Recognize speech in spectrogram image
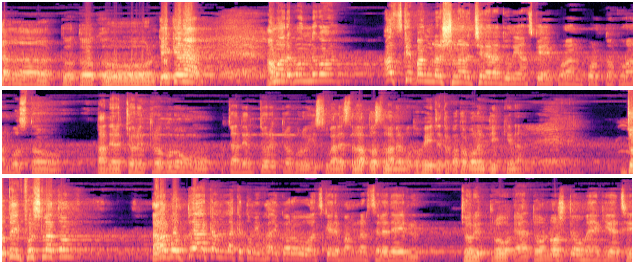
লাগতো তখন। ঠিক না আমার বন্ধুগণ, আজকে বাংলার সোনার ছেলেরা যদি আজকে কোরআন পড়তো, কোরআন বসতো তাদের চরিত্রগুলো তাদের চরিত্রগুলো ইসুফ আলাইসাল্লামের মতো হয়ে যেত, কথা বলেন ঠিক কিনা? যতই ফুসলাত তারা বলতো, এক আল্লাহকে তুমি ভয় করো, আজকের বাংলার ছেলেদের চরিত্র এত নষ্ট হয়ে গিয়েছে,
